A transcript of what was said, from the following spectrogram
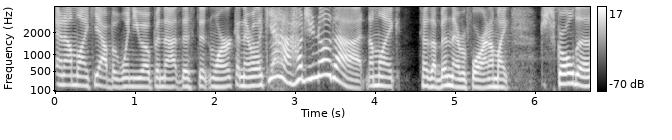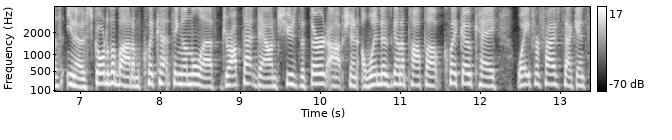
and I'm like, yeah, but when you open that, this didn't work. And they were like, yeah, how'd you know that? And I'm like, because I've been there before. And I'm like, scroll to, you know, scroll to the bottom, click that thing on the left, drop that down, choose the third option. A window's going to pop up, click OK, wait for five seconds,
